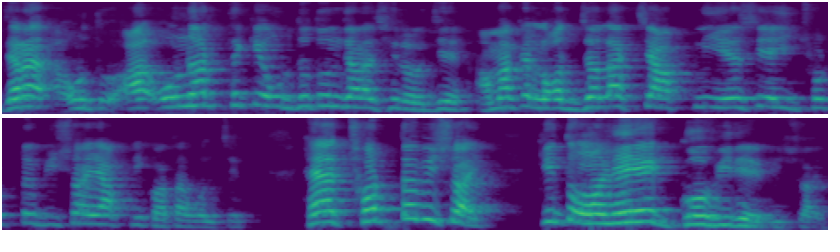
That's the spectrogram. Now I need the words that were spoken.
যারা ওনার থেকে ঊর্ধ্বতন যারা ছিল যে, আমাকে লজ্জা লাগছে, আপনি এসে এই ছোট্ট বিষয়ে আপনি কথা বলছেন। হ্যাঁ ছোট্ট বিষয়, কিন্তু অনেক গভীরের বিষয়।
